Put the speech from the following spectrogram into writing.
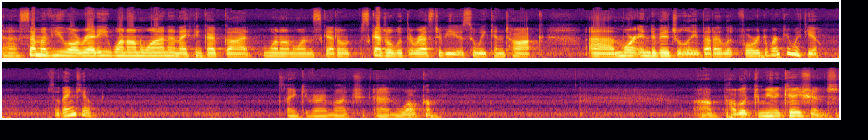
uh, some of you already one-on-one, and I think I've got one-on-one scheduled, scheduled with the rest of you, so we can talk uh, more individually, but I look forward to working with you. So thank you. Thank you very much and welcome. Uh, Public communications.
